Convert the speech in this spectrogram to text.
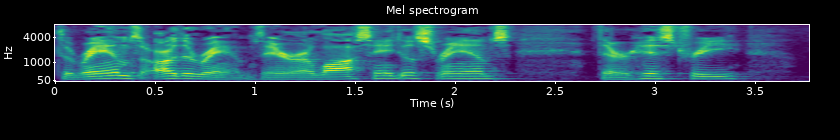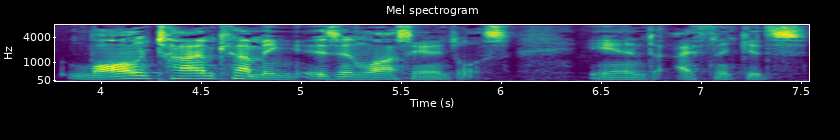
The Rams are the Rams. They are Los Angeles Rams. Their history, long time coming, is in Los Angeles. And I think it's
